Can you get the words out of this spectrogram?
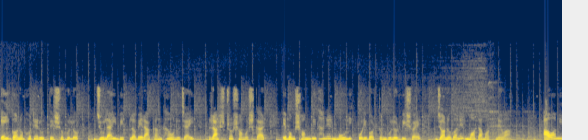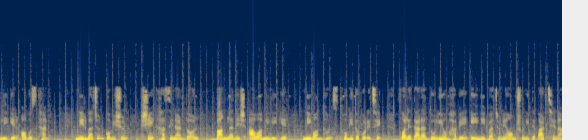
এই গণভোটের উদ্দেশ্য হল জুলাই বিপ্লবের আকাঙ্ক্ষা অনুযায়ী রাষ্ট্র সংস্কার এবং সংবিধানের মৌলিক পরিবর্তনগুলোর বিষয়ে জনগণের মতামত নেওয়া। আওয়ামী লীগের অবস্থান। নির্বাচন কমিশন শেখ হাসিনার দল বাংলাদেশ আওয়ামী লীগের নিবন্ধন স্থগিত করেছে, ফলে তারা দলীয়ভাবে এই নির্বাচনে অংশ নিতে পারছে না।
